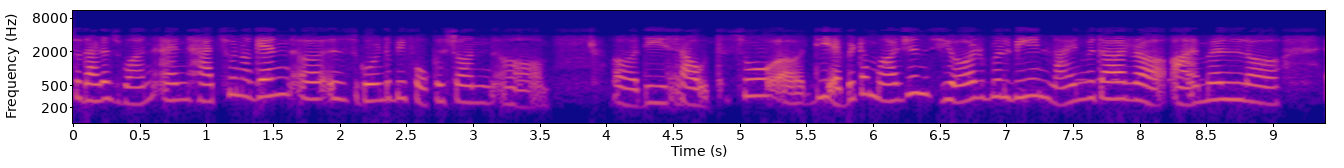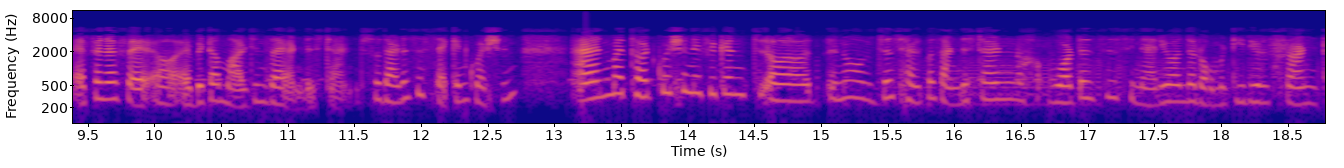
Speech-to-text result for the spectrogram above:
so that is one. And Hatsun again uh, is going to be focused on uh, the south. So uh, the EBITDA margins here will be in line with our uh, IML uh, FNF uh, EBITDA margins, I understand. So that is the second question. And my third question, if you can, uh, you know, just help us understand what is the scenario on the raw material front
